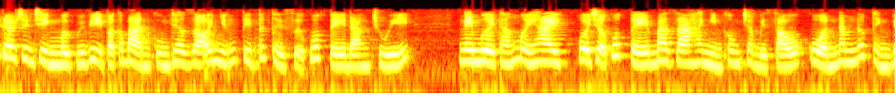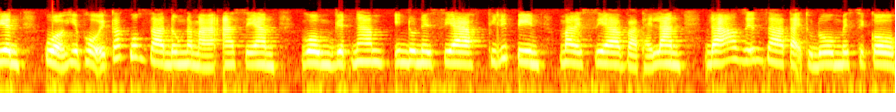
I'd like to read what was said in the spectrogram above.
Tiếp theo chương trình mời quý vị và các bạn cùng theo dõi những tin tức thời sự quốc tế đáng chú ý. Ngày 10 tháng 12, Hội trợ quốc tế Baza 2016 của năm nước thành viên của Hiệp hội các quốc gia Đông Nam Á ASEAN gồm Việt Nam, Indonesia, Philippines, Malaysia và Thái Lan đã diễn ra tại thủ đô Mexico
